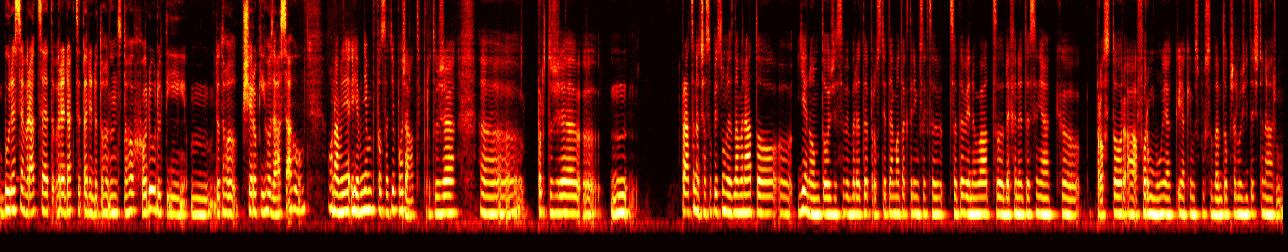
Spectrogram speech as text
bude se vracet v redakce tady do toho, z toho chodu, do, tý, mm, do toho širokého zásahu? Ona je v něm v podstatě pořád, protože, uh, protože uh, práce na časopisu neznamená to uh, jenom to, že si vyberete prostě témata, kterým se chce, chcete věnovat, definujete si nějak prostor a formu, jak, jakým způsobem to předložíte čtenářům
